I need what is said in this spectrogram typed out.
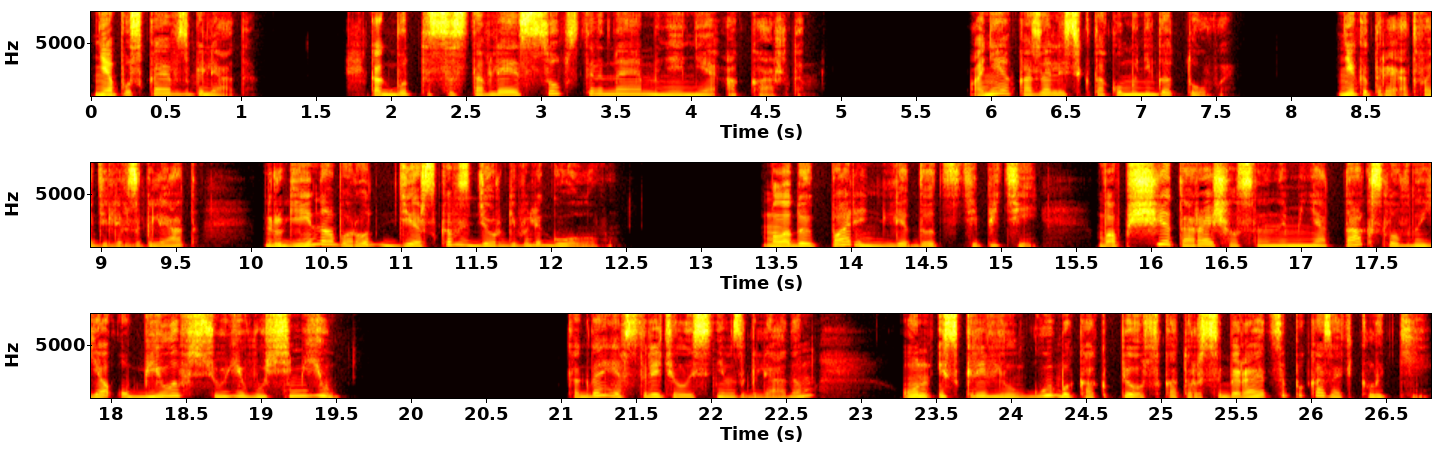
не опуская взгляда. Как будто составляя собственное мнение о каждом. Они оказались к такому не готовы. Некоторые отводили взгляд, другие, наоборот, дерзко вздергивали голову. Молодой парень лет двадцати пяти — вообще таращился на меня так, словно я убила всю его семью. Когда я встретилась с ним взглядом, он искривил губы, как пес, который собирается показать клыки.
